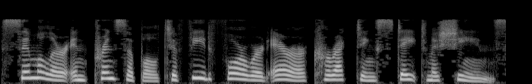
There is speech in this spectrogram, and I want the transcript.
similar in principle to feed-forward error-correcting state machines.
